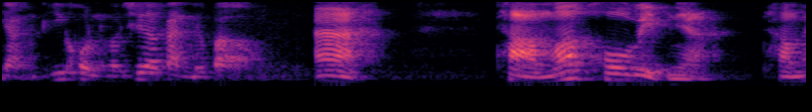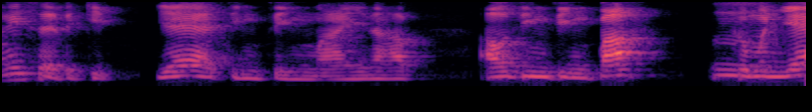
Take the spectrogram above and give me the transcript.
อย่างที่คนเขาเชื่อกันหรือเปล่า อะ ถามว่าโควิด เนี่ยทำให้เศรษฐกิจแย่จริงๆไหมนะครับ เอาจริง ๆปะอืมคือมันแย่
